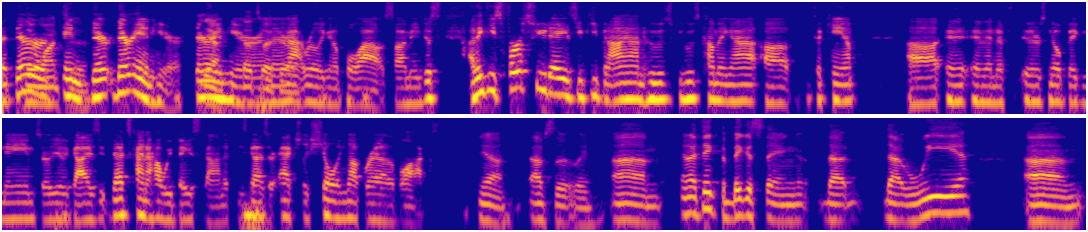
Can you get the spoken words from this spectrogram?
that they're they in they're they're in here. They're yeah, in here and they're not really going to pull out. So i mean just i think these first few days you keep an eye on who's who's coming at uh, to camp uh, and, and, then if there's no big names or the guys that's kind of how we base it on if these guys are actually showing up right out of the blocks. Yeah absolutely. Um, and i think the biggest thing that that we um,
